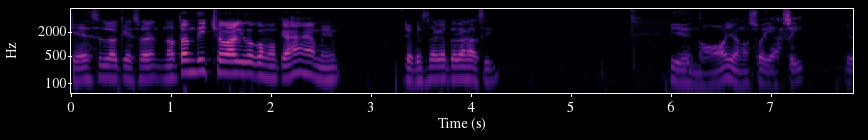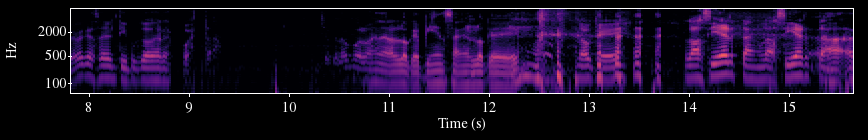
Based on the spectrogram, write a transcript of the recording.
¿Qué es lo que suelen? ¿No te han dicho algo como que, ah, a mí, yo pensaba que tú eras así? Y dices, no, yo no soy así. Yo creo que ese es el típico de respuesta. Yo creo que por lo general lo que piensan es lo que es. Lo que es. Lo aciertan, lo aciertan. Ah,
